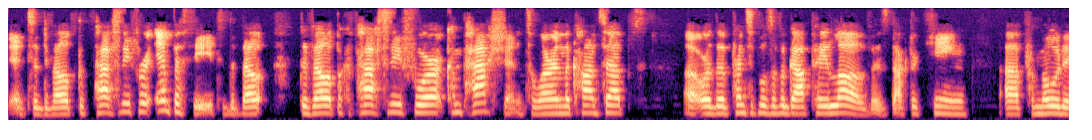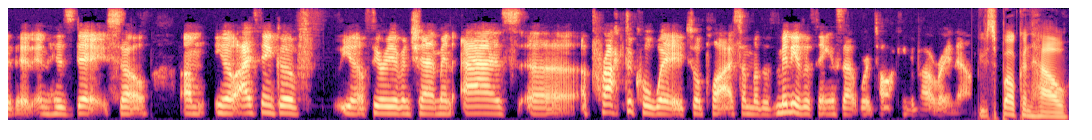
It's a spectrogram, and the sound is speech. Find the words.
and to develop the capacity for empathy, to develop develop a capacity for compassion, to learn the concepts uh, or the principles of agape love, as Dr. King uh, promoted it in his day. So, um, you know, I think of you know theory of enchantment as a, a, practical way to apply some of the many of the things that we're talking about right now. You've spoken how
